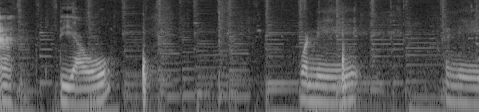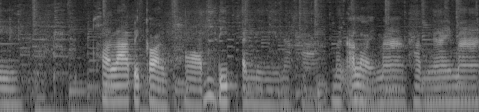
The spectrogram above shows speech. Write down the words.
อะ เดี๋ยว วันนี้อันนี้ ขอลาไปก่อนพร้อมดิปอันนี้นะคะ มันอร่อยมากทำง่ายมาก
